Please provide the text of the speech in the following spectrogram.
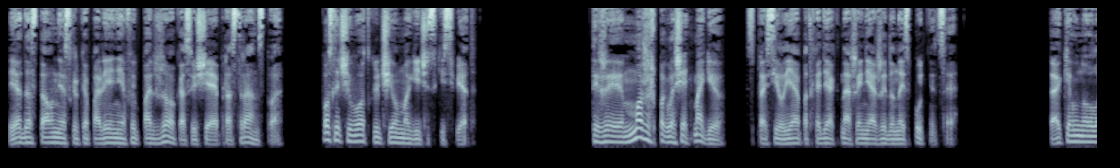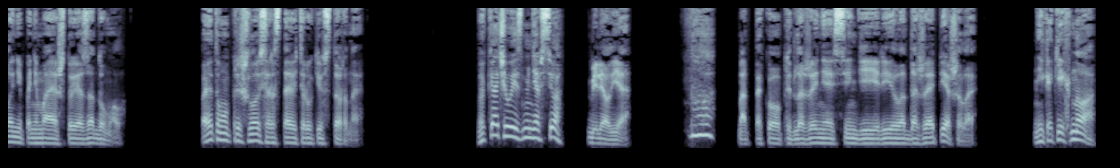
Я достал несколько поленьев и поджег, освещая пространство, после чего отключил магический свет. «Ты же можешь поглощать магию?» — спросил я, подходя к нашей неожиданной спутнице. Так кивнула, не понимая, что я задумал. Поэтому пришлось расставить руки в стороны. «Выкачивай из меня все», — велел я. «Но...» От такого предложения Синди и Рила даже опешила. «Никаких «но»,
